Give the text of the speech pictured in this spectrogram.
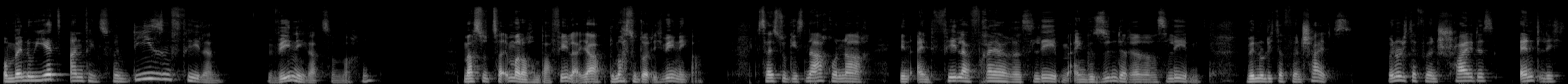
Und wenn du jetzt anfängst, von diesen Fehlern weniger zu machen, machst du zwar immer noch ein paar Fehler, ja, du machst nur deutlich weniger. Das heißt, du gehst nach und nach in ein fehlerfreieres Leben, ein gesündereres Leben, wenn du dich dafür entscheidest. Wenn du dich dafür entscheidest, endlich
